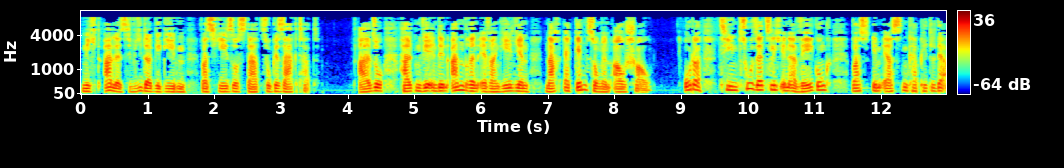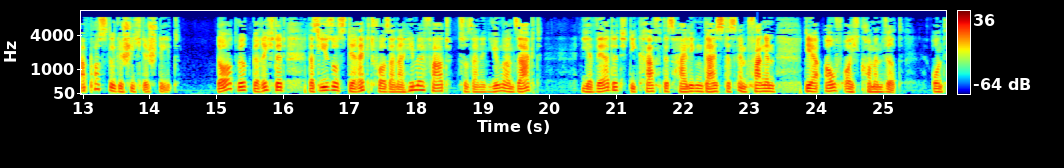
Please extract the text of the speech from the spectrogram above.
nicht alles wiedergegeben, was Jesus dazu gesagt hat. Also halten wir in den anderen Evangelien nach Ergänzungen Ausschau. Oder ziehen zusätzlich in Erwägung, was im ersten Kapitel der Apostelgeschichte steht. Dort wird berichtet, dass Jesus direkt vor seiner Himmelfahrt zu seinen Jüngern sagt, ihr werdet die Kraft des Heiligen Geistes empfangen, der auf euch kommen wird, und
